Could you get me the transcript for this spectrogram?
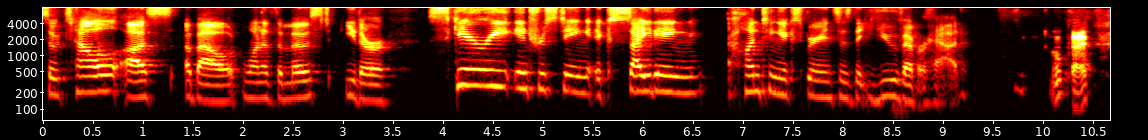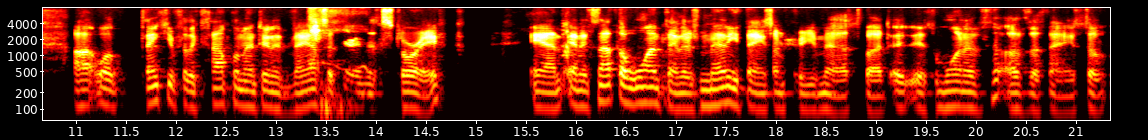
So tell us about one of the most either scary, interesting, exciting hunting experiences that you've ever had. Okay. Uh, well, thank you for the compliment in advance of hearing this story. And and it's not the one thing. There's many things I'm sure you missed, but it, it's one of of the things. So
